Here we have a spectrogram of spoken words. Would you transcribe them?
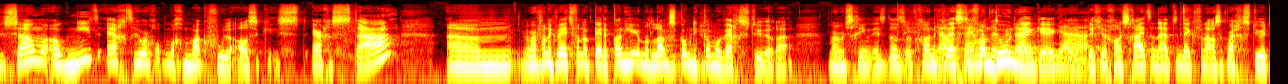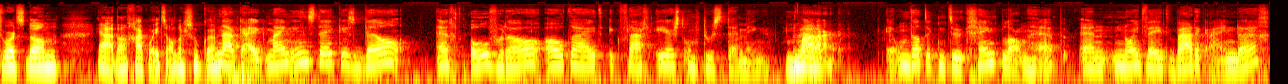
zou me ook niet echt heel erg op mijn gemak voelen als ik ergens sta. Um, waarvan ik weet van, oké, er kan hier iemand langskomen die kan me wegsturen. Maar misschien is dat is ook gewoon een Ja, kwestie van doen, denk ik. ja. Dat je er gewoon scheid aan hebt en denkt van, nou, als ik weggestuurd word, dan, ja, dan ga ik wel iets anders zoeken. Nou kijk, mijn insteek is wel echt overal altijd... ik vraag eerst om toestemming. Ja. Maar omdat ik natuurlijk geen plan heb... en nooit weet waar ik eindig...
